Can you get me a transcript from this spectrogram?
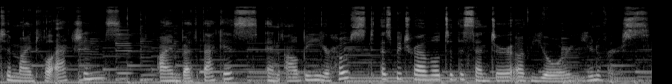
to Mindful Actions. I'm Beth Backes, and I'll be your host as we travel to the center of your universe.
